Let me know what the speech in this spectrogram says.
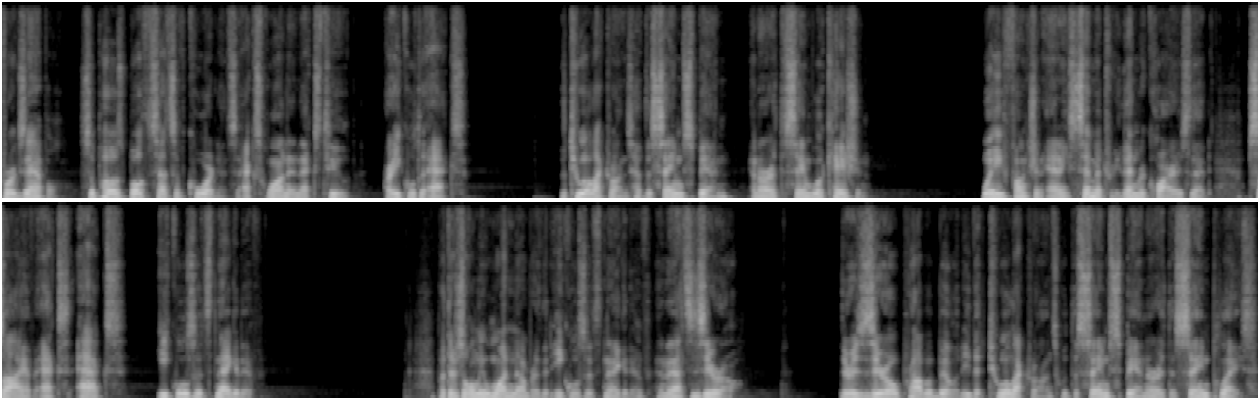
For example, suppose both sets of coordinates, x1 and x2, are equal to x. The two electrons have the same spin and are at the same location. Wave function antisymmetry then requires that psi of xx equals its negative. But there's only one number that equals its negative, and that's zero. There is zero probability that two electrons with the same spin are at the same place,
